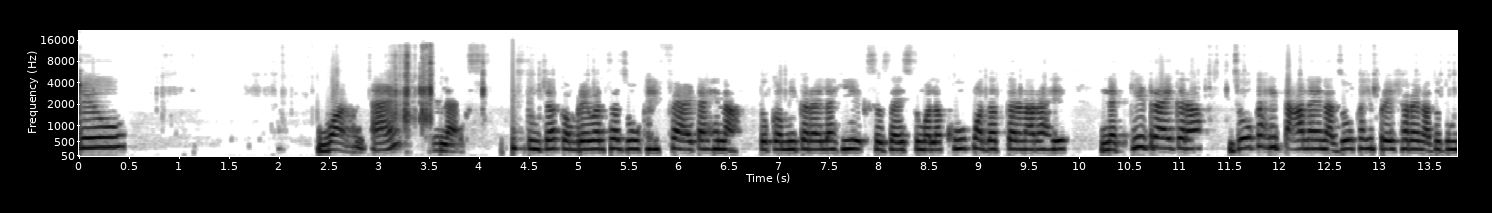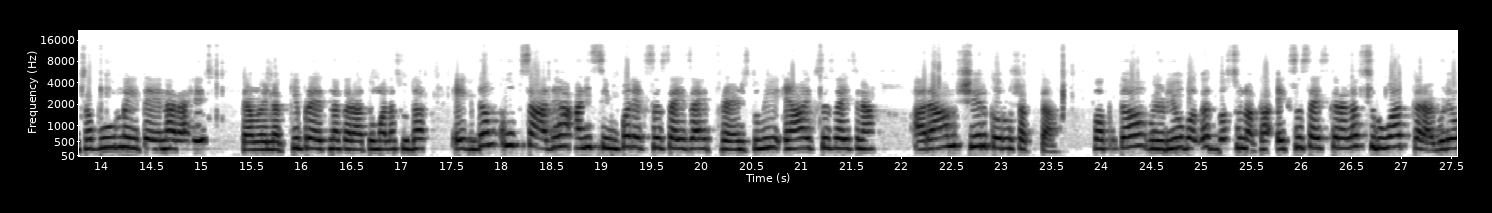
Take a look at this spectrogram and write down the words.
two, one. And relax. तुमच्या कमरेवरचा जो काही फॅट आहे ना तो कमी करायला ही एक्सरसाइज तुम्हाला खूप मदत करणार आहे. नक्की ट्राय करा. जो काही ताण आहे ना जो काही प्रेशर आहे ना तो तुमचा पूर्ण इथे येणार आहे. त्यामुळे नक्की प्रयत्न करा. तुम्हाला सुद्धा एकदम खूप साध्या आणि सिंपल एक्सरसाइज आहेत फ्रेंड्स तुम्ही या एक्सरसाइज ना आरामशीर करू शकता. फक्त व्हिडिओ बघत बसू नका. एक्सरसाइज करायला सुरुवात करा. व्हिडिओ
